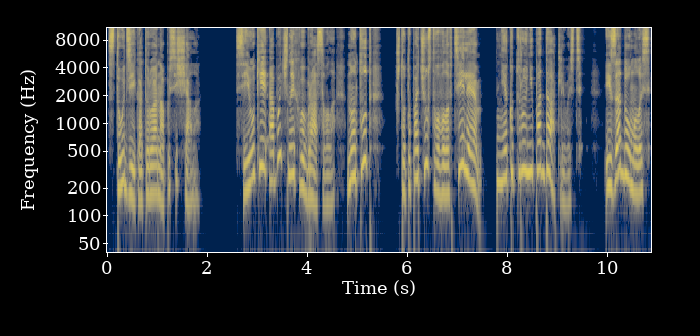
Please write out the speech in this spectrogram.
студии, которую она посещала. Сьюки обычно их выбрасывала, но тут что-то почувствовала в теле некоторую неподатливость и задумалась,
